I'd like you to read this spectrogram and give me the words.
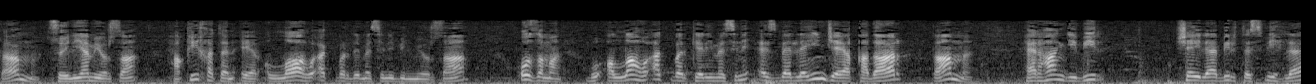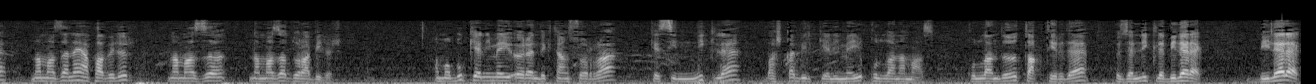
tamam mı? Söyleyemiyorsa hakikaten eğer Allahu Ekber demesini bilmiyorsa o zaman bu Allahu Ekber kelimesini ezberleyinceye kadar tamam mı? Herhangi bir şeyle bir tesbihle namaza ne yapabilir? Namazı namaza durabilir. Ama bu kelimeyi öğrendikten sonra kesinlikle başka bir kelimeyi kullanamaz. Kullandığı takdirde özellikle bilerek bilerek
